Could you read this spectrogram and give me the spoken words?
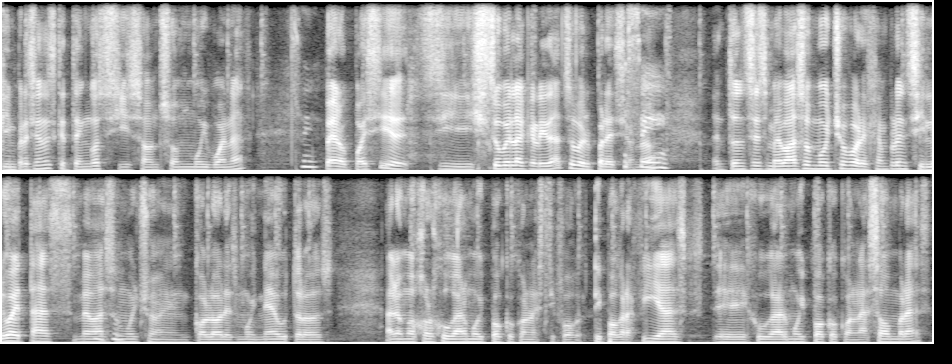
impresiones que tengo sí son, son muy buenas. Pero pues si, si sube la calidad, sube el precio, ¿no? Entonces me baso mucho, por ejemplo, en siluetas, me baso mucho en colores muy neutros, a lo mejor jugar muy poco con las tipografías, eh, jugar muy poco con las sombras,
